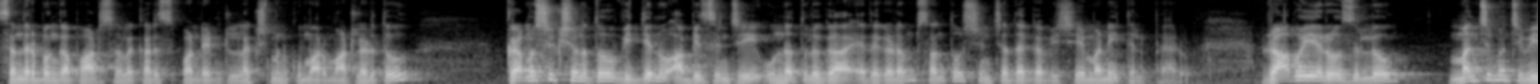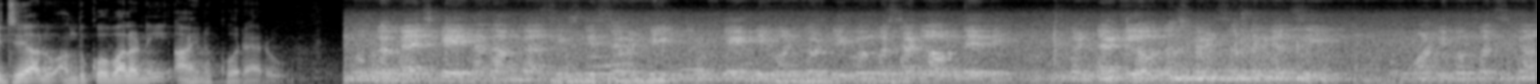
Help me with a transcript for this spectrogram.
సందర్భంగా పాఠశాల కరెస్పాండెంట్ లక్ష్మణ్ కుమార్ మాట్లాడుతూ క్రమశిక్షణతో విద్యను అభ్యసించి ఉన్నతులుగా ఎదగడం సంతోషించదగ్గ విషయమని తెలిపారు. రాబోయే రోజుల్లో మంచి మంచి విజయాలు అందుకోవాలని ఆయన కోరారు. ఒక బ్యాచ్కే దాదాపుగా sixty seventy eighty one twenty members అట్లా ఉండేది. కంటాక్ట్లో ఉన్న స్టూడెంట్స్ అందరూ కలిసి ఫార్టీ మెంబర్స్గా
